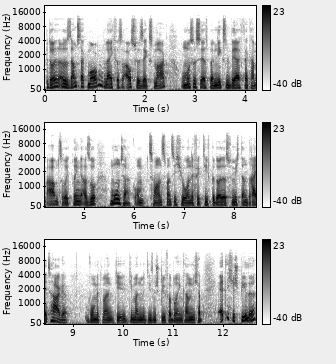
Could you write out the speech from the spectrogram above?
Bedeutet also Samstagmorgen gleich was aus für 6 Mark und muss es erst beim nächsten Werktag am Abend zurückbringen. Also Montag um 22 Uhr. Und effektiv bedeutet das für mich dann drei Tage womit man die, die man mit diesem Spiel verbringen kann. Und ich habe etliche Spiele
